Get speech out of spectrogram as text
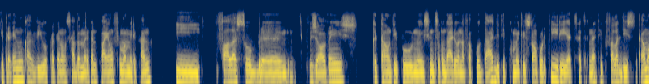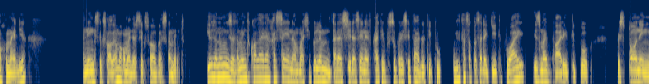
E para quem nunca viu, para quem não sabe, American Pie é um filme americano e fala sobre tipo, jovens que estão tipo no ensino secundário ou na faculdade, tipo como é que eles estão a curtir e etc, né? Tipo fala disso. É uma comédia, nem sexual, é uma comédia sexual basicamente. Eu já não lembro exatamente qual era a cena, mas tipo, eu lembro de estar a assistir a cena e ficar tipo, super excitado. Tipo, o que está a passar aqui? Tipo, why is my body tipo, responding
